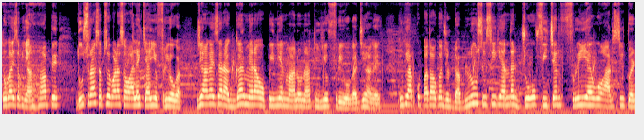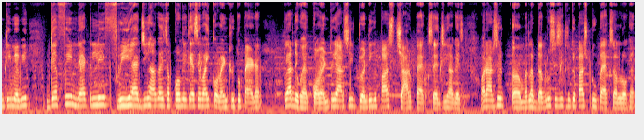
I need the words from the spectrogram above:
तो गाइज़ अब यहाँ पे दूसरा सबसे बड़ा सवाल है, क्या ये फ्री होगा? जी हाँ गाइज़ यार, अगर मेरा ओपिनियन मानो ना तो ये फ्री होगा. जी हाँ गाइज़ क्योंकि आपको पता होगा, जो डब्ल्यूसीसी के अंदर जो फीचर फ्री है, वो आर सी में भी डेफिनेटली फ्री है. जी हाँ गाइज़ अब कहोगे कैसे भाई? कमेंट्री तो पैड है. तो यार देखो यार कॉमेंट्री आर सी ट्वेंटी के पास चार पैक्स है। जी हाँ गैस और आर सी मतलब डब्ल्यू सी सी थ्री के पास टू पैक्स अनलॉक है।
